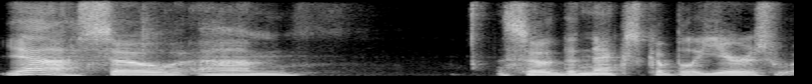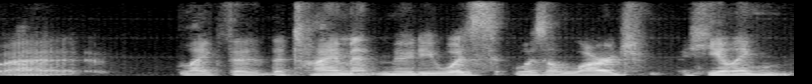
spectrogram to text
Yeah. So, um, so the next couple of years, uh, like the the time at Moody was was a large healing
